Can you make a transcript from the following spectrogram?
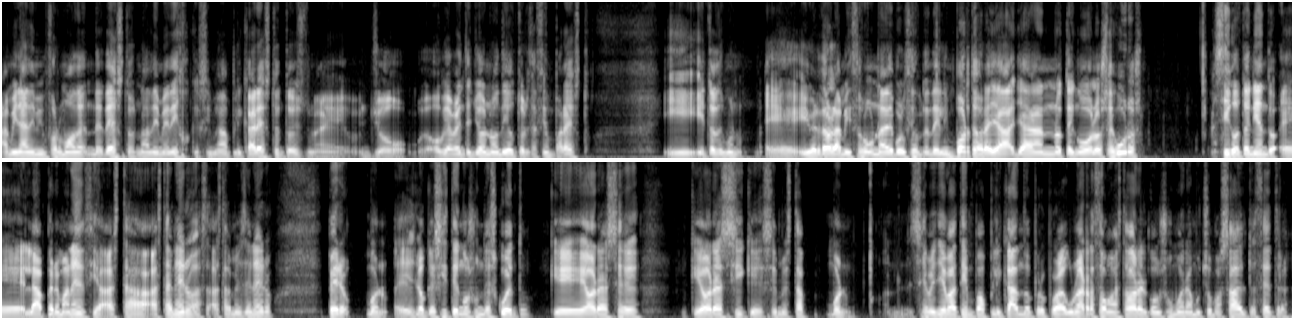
a mí nadie me informó de, esto, nadie me dijo que si me va a aplicar esto. Entonces, eh, yo, obviamente, yo no di autorización para esto. Y, entonces, bueno, eh, Iberdrola me hizo una devolución del importe, ahora ya, ya no tengo los seguros. Sigo teniendo eh, la permanencia hasta, hasta enero, hasta, el mes de enero, pero bueno, es lo que sí tengo es un descuento, que ahora, se, que ahora sí que se me está, bueno, se me lleva tiempo aplicando, pero por alguna razón hasta ahora el consumo era mucho más alto, etcétera.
